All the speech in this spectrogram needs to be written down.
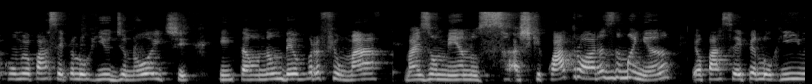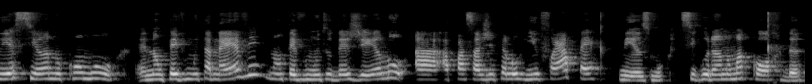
como eu passei pelo Rio de noite, então não deu para filmar, mais ou menos, acho que quatro horas da manhã, eu passei pelo Rio e esse ano, como eh, não teve muita neve, não teve muito degelo, a, a passagem pelo Rio foi a pé mesmo, segurando uma corda.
